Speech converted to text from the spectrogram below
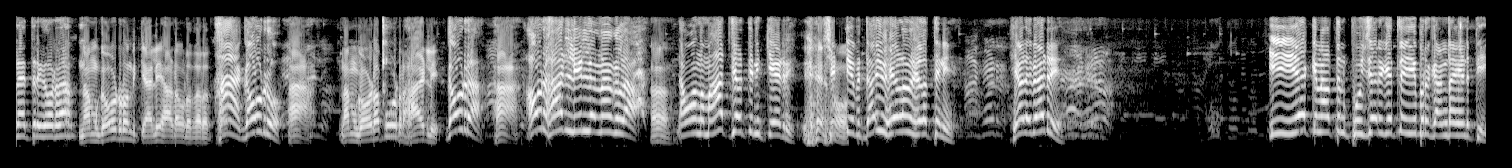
ಏನಾಯ್ತ್ರಿ ಗೌಡ್ರ? ನಮ್ ಗೌಡ್ರ ಒಂದು ಕ್ಯಾಲಿ ಹಾಡೋರು ಅದಾರ ಹಾ ಗೌಡ್ರು. ಹಾ ನಮ್ ಗೌಡ ಪೌಡ್ರ್ ಹಾಡ್ಲಿ. ಗೌಡ್ರ ಹಾ. ಅವ್ರು ಹಾಡ್ಲಿ ಇಲ್ಲ ಅನ್ನಂಗಿಲ್ಲ ಹಾ. ನಾ ಒಂದು ಮಾತು ಹೇಳ್ತೀನಿ ಕೇಳ್ರಿ. ಏನು? ಸಿಟ್ಟಿ ದಯವು ಹೇಳೋಣ ಹೇಳ್ತೀನಿ. ಹೇಳಬೇಡ್ರಿ. ಈ ಏಕನಾಥನ ಪೂಜಾರಿಗತ್ಲೆ ಇಬ್ರು ಗಂಡ ಹೆಂಡತಿ.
